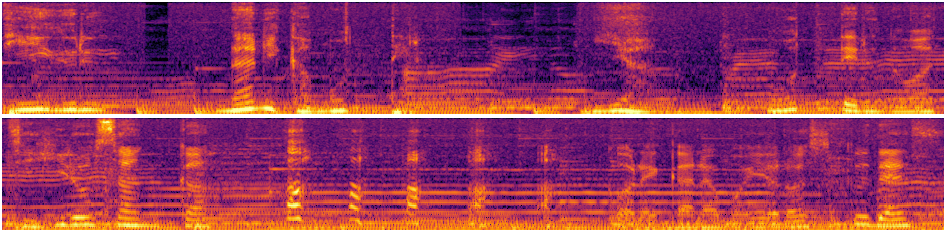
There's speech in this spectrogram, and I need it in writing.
ィーグル何か持ってる。いや持ってるのは千尋さんか。これからもよろしくです。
